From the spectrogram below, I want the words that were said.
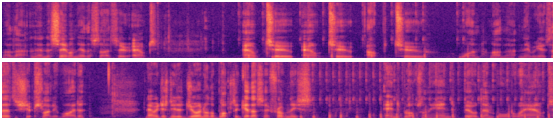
like that, and then the same on the other side. So out, out two, out two, up two, one, like that, and there we go. So there's the ship slightly wider. Now we just need to join all the blocks together. So from these end blocks on the end, build them all the way out,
